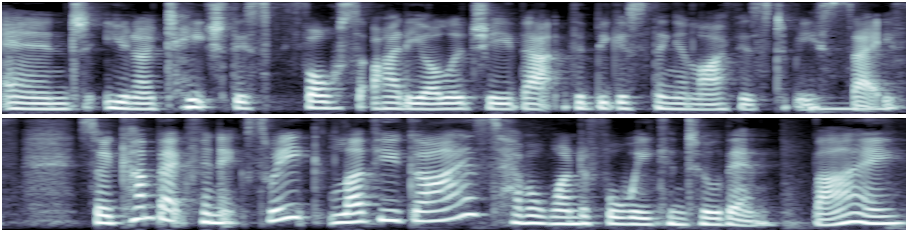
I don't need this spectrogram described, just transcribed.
and, you know, teach this false ideology that the biggest thing in life is to be safe. So come back for next week. Love you guys. Have a wonderful week until then. Bye.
